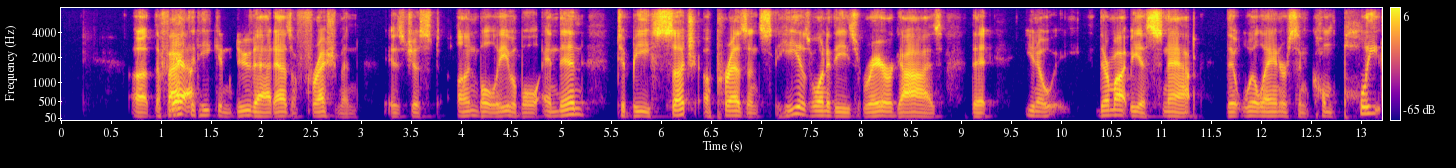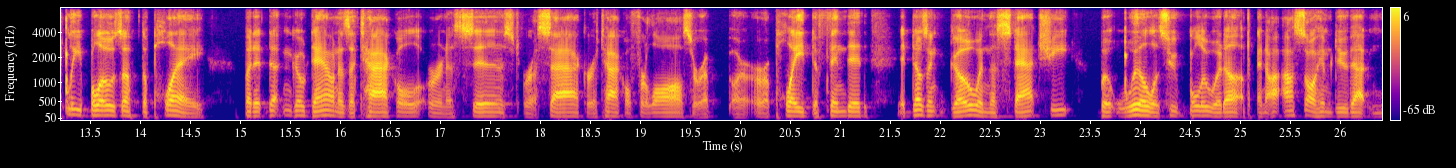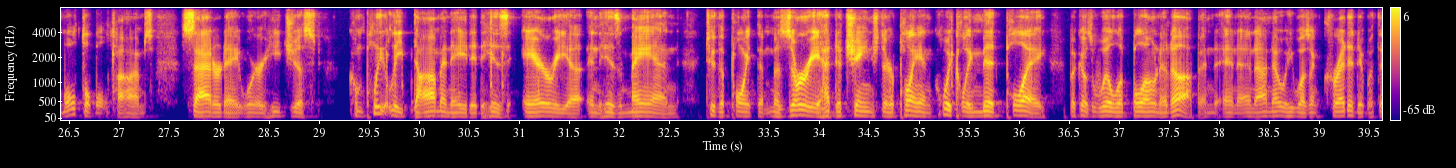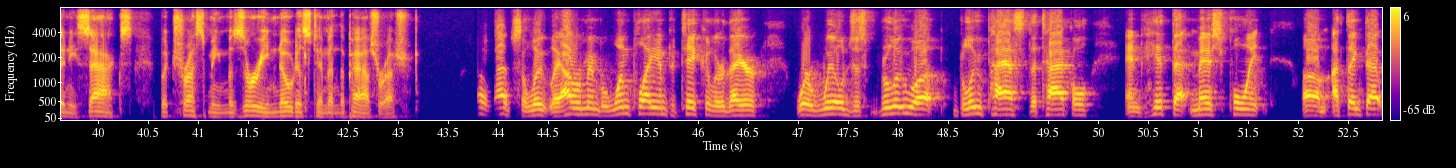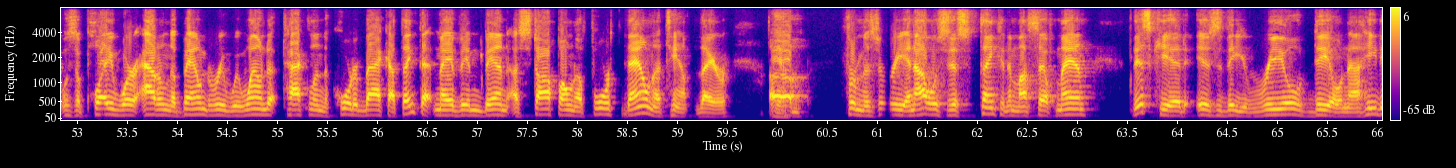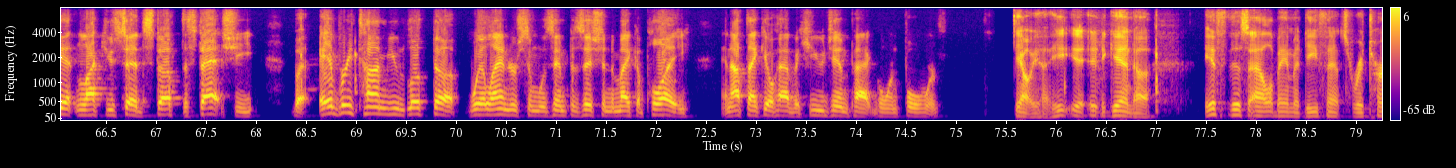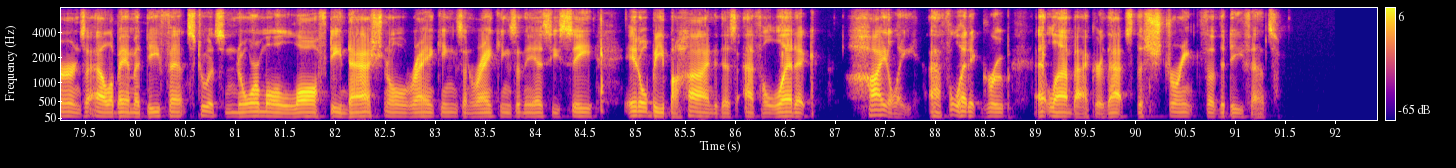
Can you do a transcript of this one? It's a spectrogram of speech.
Uh, the fact yeah. that he can do that as a freshman is just unbelievable. And then to be such a presence, he is one of these rare guys that, you know, there might be a snap that Will Anderson completely blows up the play, but it doesn't go down as a tackle or an assist or a sack or a tackle for loss or a or, or a play defended. It doesn't go in the stat sheet, but Will is who blew it up. And I, I saw him do that multiple times Saturday where he just completely dominated his area and his man to the point that Missouri had to change their plan quickly mid play because Will had blown it up. And, and, and I know he wasn't credited with any sacks, but trust me, Missouri noticed him in the pass rush. Oh, absolutely. I remember one play in particular there where Will just blew up, blew past the tackle and hit that mesh point um, I think that was a play where out on the boundary we wound up tackling the quarterback. I think that may have even been a stop on a fourth down attempt there um, yeah. for Missouri. And I was just thinking to myself, man, this kid is the real deal. Now he didn't, like you said, stuff the stat sheet, but every time you looked up, Will Anderson was in position to make a play, and I think he'll have a huge impact going forward. Yeah, yeah. He it, again, uh, if this Alabama defense returns Alabama defense to its normal lofty national rankings and rankings in the SEC, it'll be behind this athletic, highly athletic group at linebacker. That's the strength of the defense.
